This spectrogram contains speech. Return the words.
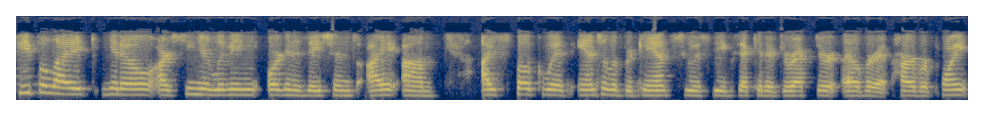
people like you know our senior living organizations. I um, I spoke with Angela Brigance, who is the executive director over at Harbor Point,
